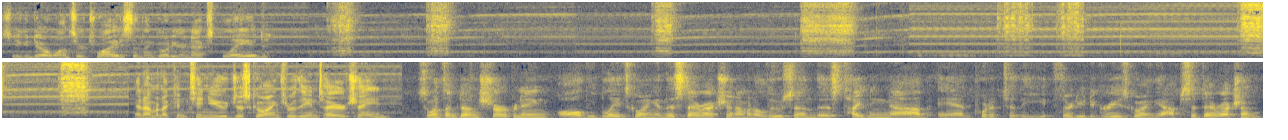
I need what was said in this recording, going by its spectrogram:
So you can do it once or twice and then go to your next blade. And I'm going to continue just going through the entire chain. So once I'm done sharpening all the blades going in this direction, I'm going to loosen this tightening knob and put it to the 30 degrees going the opposite direction.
